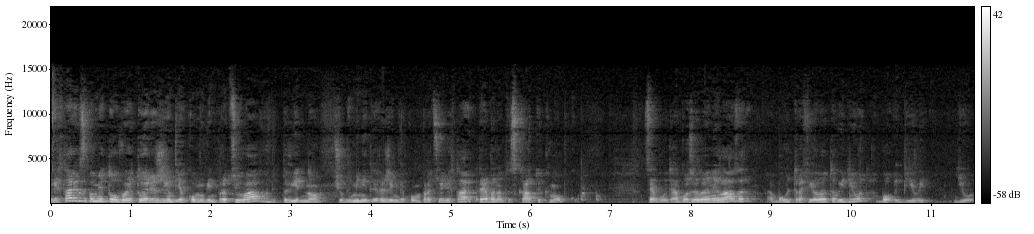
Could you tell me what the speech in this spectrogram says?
Ліхтарик запам'ятовує той режим, в якому він працював. Відповідно, щоб змінити режим, в якому працює ліхтар, треба натискати кнопку. Це буде або зелений лазер, або ультрафіолетовий діод, або білий діод.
